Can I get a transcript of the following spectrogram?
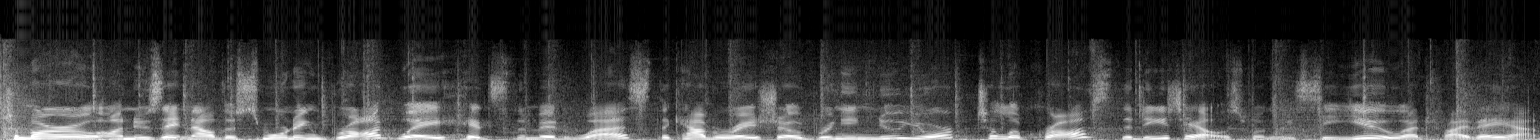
Tomorrow on News 8 Now this morning, Broadway hits the Midwest. The cabaret show bringing New York to La Crosse. The details when we see you at 5 a.m.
